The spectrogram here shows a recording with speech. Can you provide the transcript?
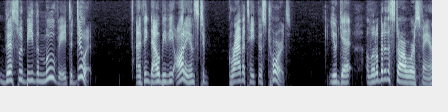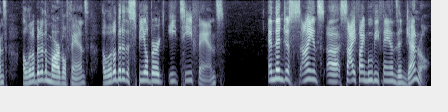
This would be the movie to do it. I think that would be the audience to gravitate this towards. You'd get a little bit of the Star Wars fans, a little bit of the Marvel fans, a little bit of the Spielberg ET fans, and then just science, uh, sci-fi movie fans in general.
